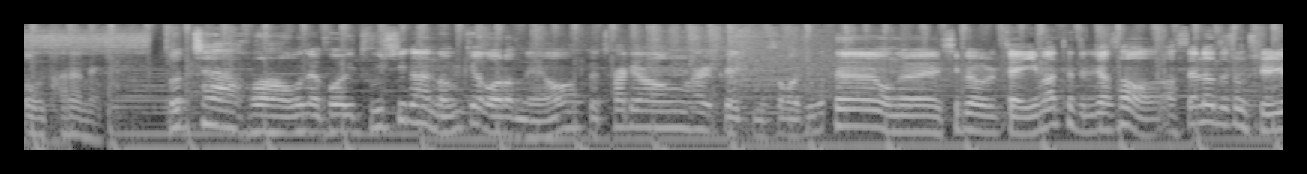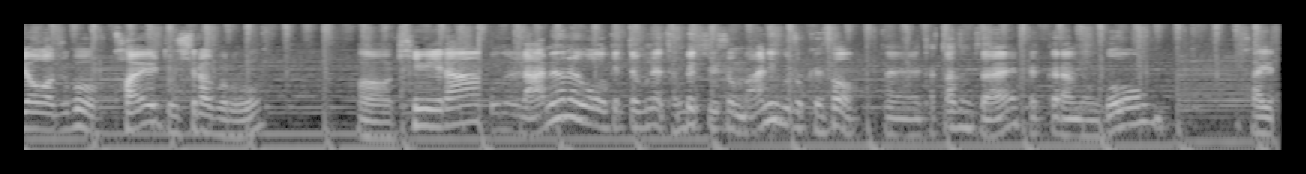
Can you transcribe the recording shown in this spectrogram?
좀 다르네. 도착 와 오늘 거의 2시간 넘게 걸었네요. 그 촬영할 게좀 있어가지고. 그 오늘 집에 올 때 이마트 들려서 아, 샐러드 좀 질려가지고 과일 도시락으로 어, 키위랑 오늘 라면을 먹었기 때문에 단백질이 좀 많이 부족해서 네, 닭가슴살 100g 정도 과일로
